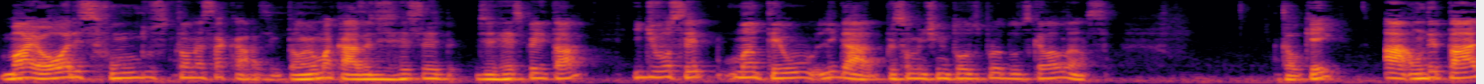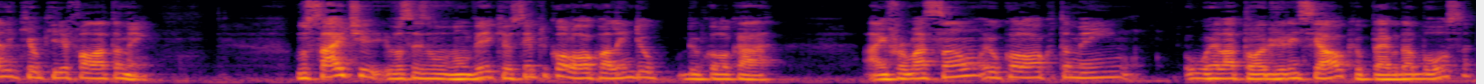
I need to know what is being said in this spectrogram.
maiores fundos estão nessa casa. Então, é uma casa de, de respeitar e de você manter o ligado, principalmente em todos os produtos que ela lança. Tá ok? Ah, um detalhe que eu queria falar também. No site, vocês vão ver que eu sempre coloco, além de eu, de eu colocar a informação, eu coloco também o relatório gerencial que eu pego da bolsa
